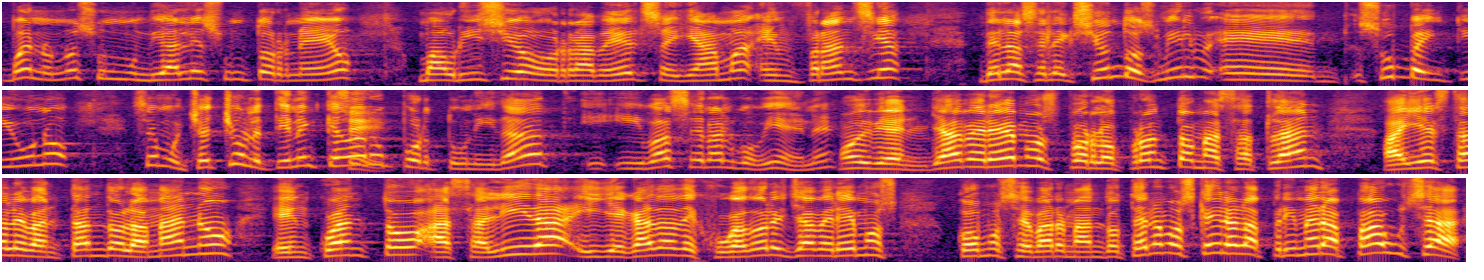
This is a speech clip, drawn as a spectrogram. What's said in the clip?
bueno, no es un Mundial, es un torneo, Mauricio Rabel se llama, en Francia, de la selección 2000 eh, sub-21. Ese muchacho le tienen que dar oportunidad y, va a hacer algo bien. ¿eh? Muy bien, ya veremos por lo pronto Mazatlán. Ahí está levantando la mano en cuanto a salida y llegada de jugadores. Ya veremos cómo se va armando. Tenemos que ir a la primera pausa.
